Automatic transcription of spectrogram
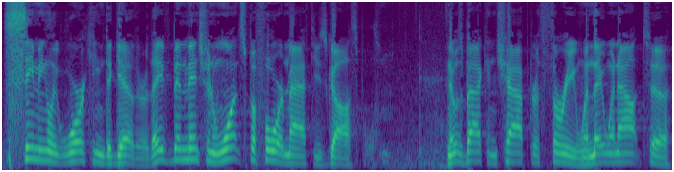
seemingly working together. They've been mentioned once before in Matthew's Gospel. And it was back in chapter 3 when they went out to,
